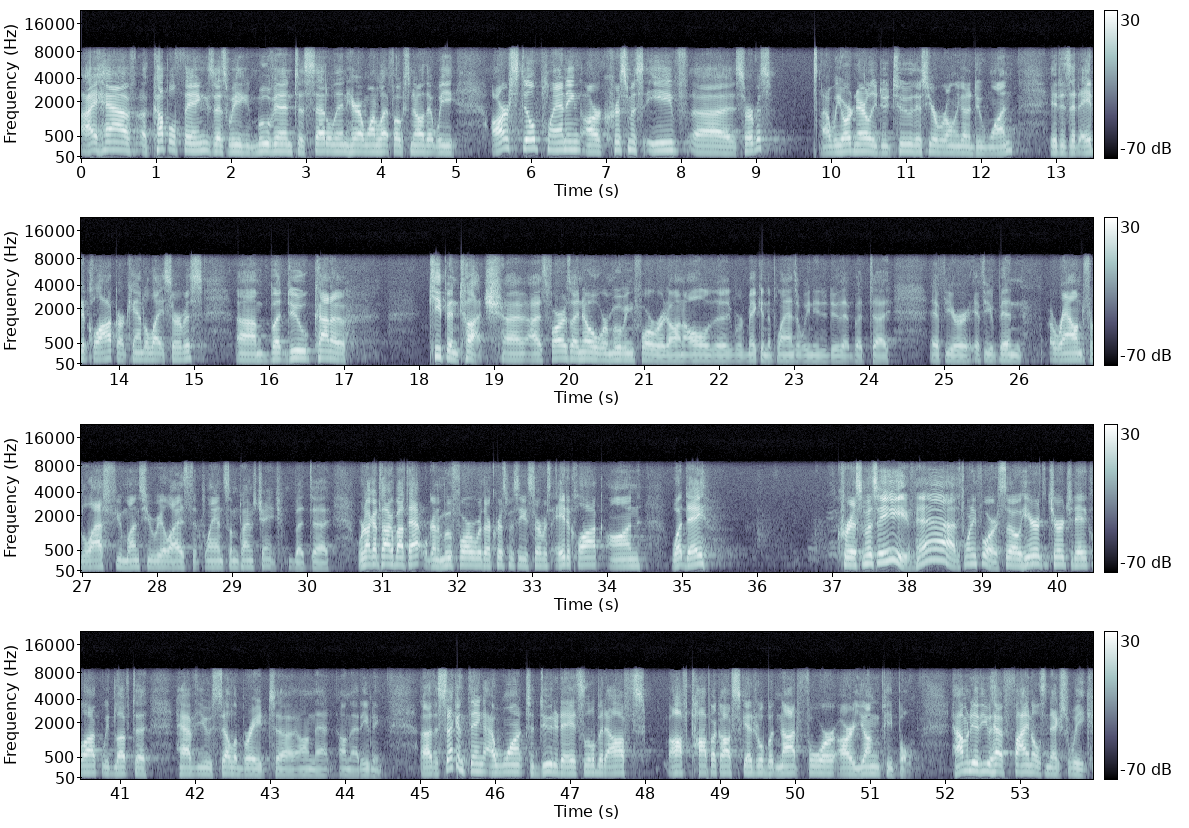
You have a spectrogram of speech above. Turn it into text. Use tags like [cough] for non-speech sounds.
I have a couple things as we move in to settle in here. I want to let folks know that we are still planning our Christmas Eve uh, service. Uh, we ordinarily do two. This year we're only going to do one. It is at 8 o'clock, our candlelight service. Um, but do kind of keep in touch. Uh, as far as I know, we're moving forward on all of the, we're making the plans that we need to do that. But uh, if, you're, if you've been around for the last few months, you realize that plans sometimes change. But uh, we're not going to talk about that. We're going to move forward with our Christmas Eve service, 8 o'clock on what day? Christmas Eve. Yeah, the 24th. So here at the church at 8 o'clock, we'd love to have you celebrate uh, on, that, on that evening. Uh, the second thing I want to do today, it's a little bit off, off topic, off schedule, but not for our young people. How many of you have finals next week?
